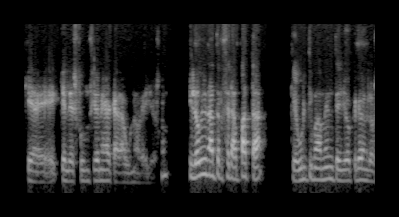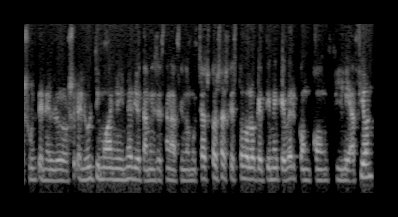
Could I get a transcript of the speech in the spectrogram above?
que, que les funcione a cada uno de ellos. ¿no? Y luego hay una tercera pata, que últimamente yo creo en, los, en el, último año y medio también se están haciendo muchas cosas, que es todo lo que tiene que ver con conciliación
